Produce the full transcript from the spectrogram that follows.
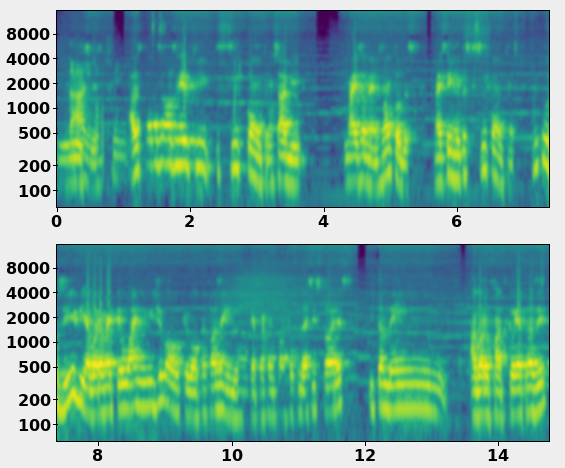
Isso, As histórias elas meio que se encontram, sabe? Mais ou menos, não todas. Mas tem muitas que se encontram. Inclusive, agora vai ter o anime de LOL, que o LOL tá fazendo, que é pra contar um pouco dessas histórias e também Agora o fato que eu ia trazer,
